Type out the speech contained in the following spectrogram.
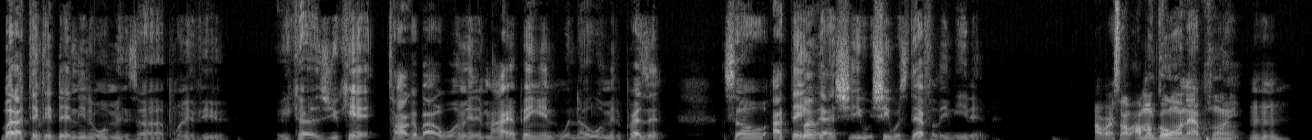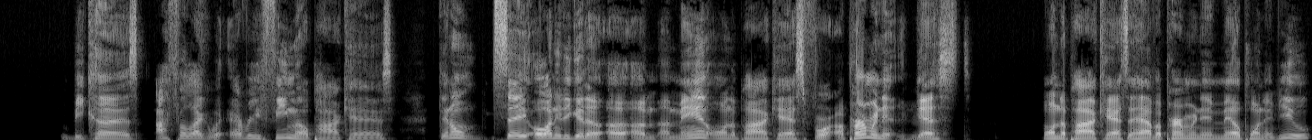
but I think they did need a woman's uh, point of view because you can't talk about women, in my opinion, with no woman present. So I think But- that she she was definitely needed. All right. So I'm, I'm gonna go on that point hmm because I feel like with every female podcast, they don't say, "Oh, I need to get a a, a, man on the podcast for a permanent Mhm. guest on the podcast to have a permanent male point of view."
